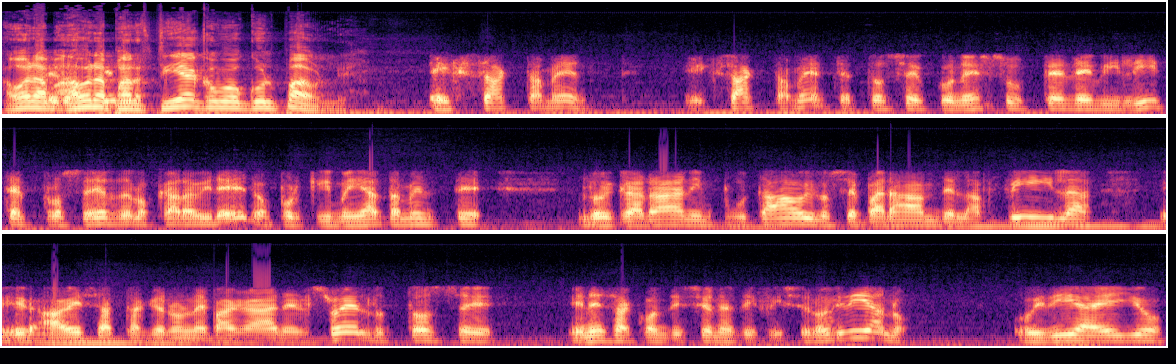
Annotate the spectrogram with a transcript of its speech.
Ahora, ahora partía como culpable. Exactamente. Exactamente, entonces con eso usted debilita el proceder de los carabineros, porque inmediatamente lo declaraban imputado y lo separaban de la fila, eh, a veces hasta que no le pagaban el sueldo, entonces en esas condiciones difíciles. Hoy día no, hoy día ellos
